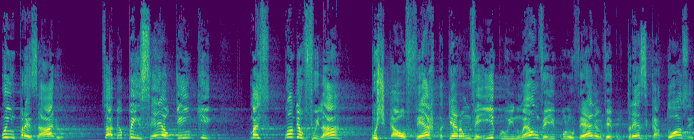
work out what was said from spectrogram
um empresário, sabe? Eu pensei alguém que. Mas quando eu fui lá buscar a oferta, que era um veículo, e não é um veículo velho, é um veículo 13, 14,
